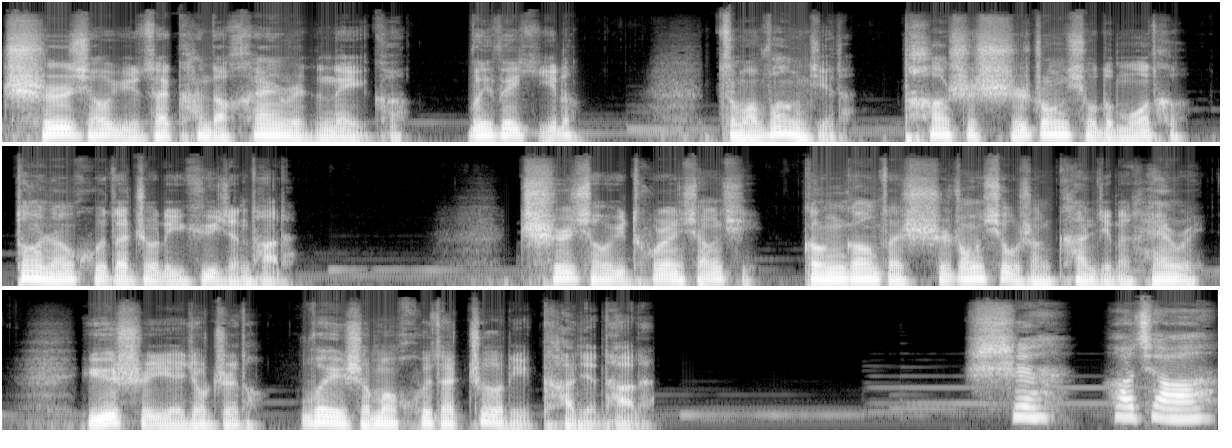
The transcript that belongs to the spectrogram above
池小雨在看到 Henry 的那一刻微微一愣，怎么忘记了他是时装秀的模特，当然会在这里遇见他的。池小雨突然想起刚刚在时装秀上看见的 Henry，于是也就知道为什么会在这里看见他了。是，好巧啊！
